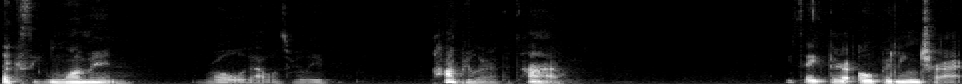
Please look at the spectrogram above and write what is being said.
sexy woman role that was really popular at the time take their opening tracks.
